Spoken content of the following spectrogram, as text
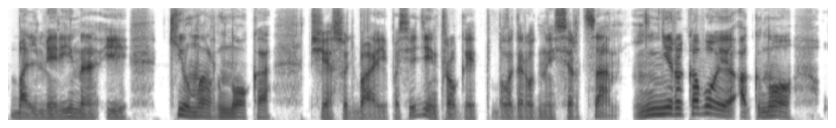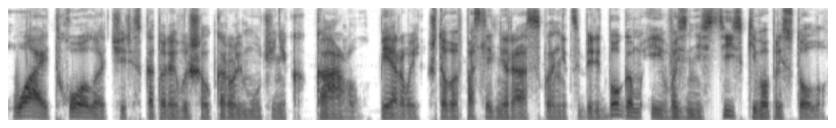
Бальмерина и Килмарнока, чья судьба и по сей день трогает благородные сердца, не роковое окно Уайт-Холла, через которое вышел король-мученик Карл I, чтобы в последний раз склониться перед Богом и вознестись к его престолу.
